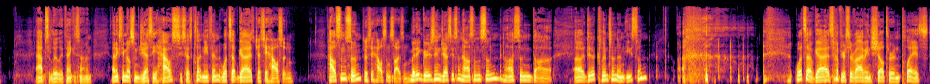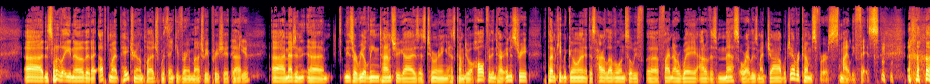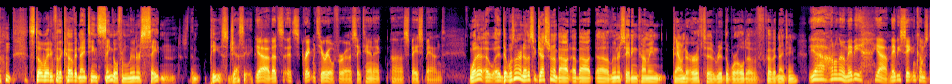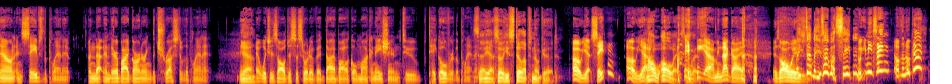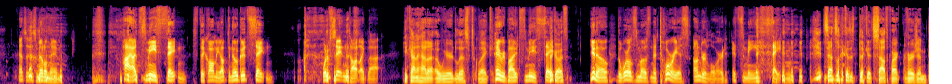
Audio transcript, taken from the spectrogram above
Absolutely. Thank you, Simon. Our next email is from Jesse House. He says, Clinton Ethan, what's up, guys? Jesse Housen. Housenson. Jesse Housen Seisen. Many Gracie Jessison Housenson. Housen, uh, dear Clinton and Ethan. what's up, guys? Hope you're surviving shelter in place. Uh, just want to let you know that I upped my Patreon pledge. Well, thank you very much. We appreciate that. Thank you. Uh, I imagine uh, these are real lean times for you guys as touring has come to a halt for the entire industry. I plan to keep it going at this higher level until we uh, find our way out of this mess or I lose my job, whichever comes first. Smiley face. Um, Still waiting for the COVID 19 single from Lunar Satan. Peace, Jesse. Yeah, that's it's great material for a satanic uh, space band. What uh, uh, there- wasn't there another suggestion about about uh, Lunar Satan coming down to Earth to rid the world of COVID nineteen? Yeah, I don't know. Maybe yeah, maybe Satan comes down and saves the planet, and that and thereby garnering the trust of the planet, Yeah. uh, which is all just a sort of a diabolical machination to take over the planet. So yeah, so he's still up to no good. oh yeah, Satan. Oh yeah, Oh, always. always. yeah. I mean that guy is Wait, always. you talking about you talking about Satan? Oh, you mean Satan of the No Good? That's his middle name. Hi, it's me, Satan. They call me up to no good Satan. What if Satan taught like that? He kind of had a, a weird lisp, like, Hey, everybody, it's me, "Hey, Satan. Garth." You know, the world's most notorious underlord. It's me, Satan. Sounds like a like a South Park version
